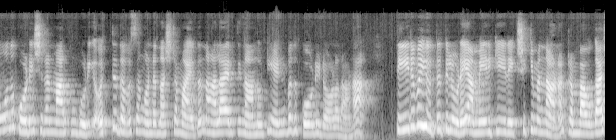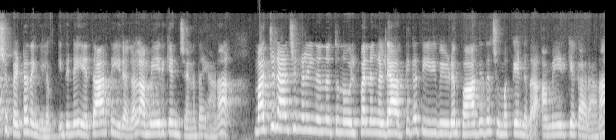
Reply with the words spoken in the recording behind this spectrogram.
മൂന്ന് കോടീശ്വരന്മാർക്കും കൂടി ഒറ്റ ദിവസം കൊണ്ട് നഷ്ടമായത് നാലായിരത്തി നാനൂറ്റി എൺപത് കോടി ഡോളറാണ്. തീരുവ യുദ്ധത്തിലൂടെ അമേരിക്കയെ രക്ഷിക്കുമെന്നാണ് ട്രംപ് അവകാശപ്പെട്ടതെങ്കിലും ഇതിന്റെ യഥാർത്ഥ ഇരകൾ അമേരിക്കൻ ജനതയാണ്. മറ്റു രാജ്യങ്ങളിൽ നിന്നെത്തുന്ന ഉൽപ്പന്നങ്ങളുടെ അധിക തീരുവയുടെ ബാധ്യത ചുമക്കേണ്ടത് അമേരിക്കക്കാരാണ്.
